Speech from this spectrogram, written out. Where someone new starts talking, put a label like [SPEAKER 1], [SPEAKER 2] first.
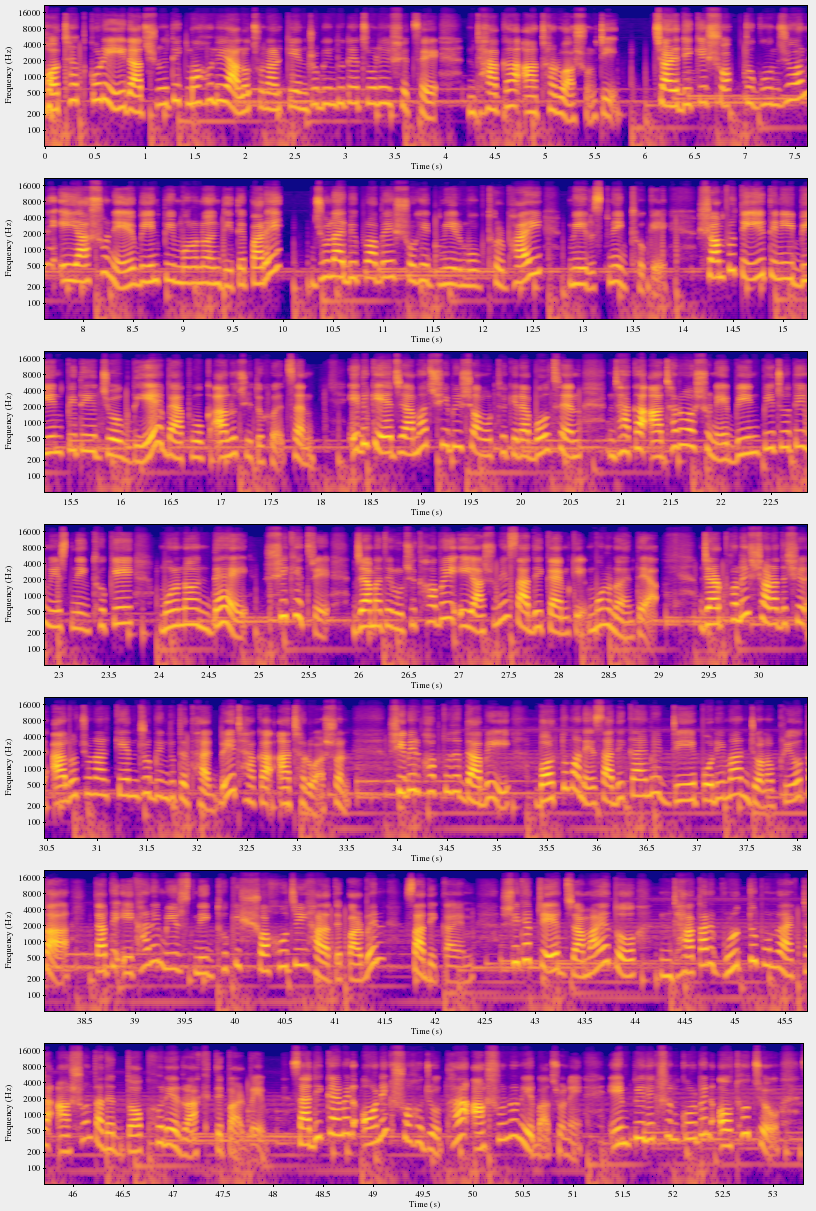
[SPEAKER 1] হঠাৎ করেই রাজনৈতিক মহলে আলোচনার কেন্দ্রবিন্দুতে চলে এসেছে ঢাকা আঠারো আসনটি। চারিদিকে শক্ত গুঞ্জন, এই আসনে বিএনপি মনোনয়ন দিতে পারে জুলাই বিপ্লবের শহীদ মীর মুগ্ধর ভাই মীর স্নিগ্ধকে। সম্প্রতি তিনি বিএনপিতে যোগ দিয়ে ব্যাপক আলোচিত হয়েছেন। এদিকে জামাত শিবির সমর্থকেরা বলছেন, ঢাকা আঠারো আসনে বিএনপি যদি মীর স্নিগ্ধকে মনোনয়ন দেয়, সেক্ষেত্রে জামাতের উচিত হবে এই আসনে সাদিক কায়েমকে মনোনয়ন দেয়া। যার ফলে সারা দেশের আলোচনার কেন্দ্রবিন্দুতে থাকবে ঢাকা আঠারো আসন। শিবির ভক্তদের দাবি, বর্তমানে সাদিক কায়েমের যে পরিমাণ জনপ্রিয়তা, তাতে এখানে মীর স্নিগ্ধকে সহজেই হারাতে পারবেন সাদিক কায়েম। সেক্ষেত্রে জামায়াতও ঢাকার গুরুত্বপূর্ণ একটা আসন তাদের দখলে রাখতে পারবে। সাদিক কায়েমের অনেক সহযোদ্ধা আসন্ন নির্বাচনে এমপি ইলেকশন করবেন, অথচ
